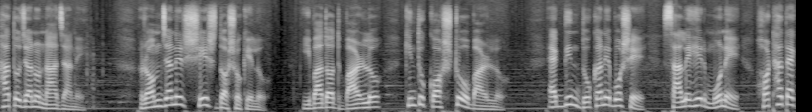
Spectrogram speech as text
হাতও যেন না জানে। রমজানের শেষ দশক এলো, ইবাদত বাড়ল, কিন্তু কষ্টও বাড়ল। একদিন দোকানে বসে সালেহের মনে হঠাৎ এক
